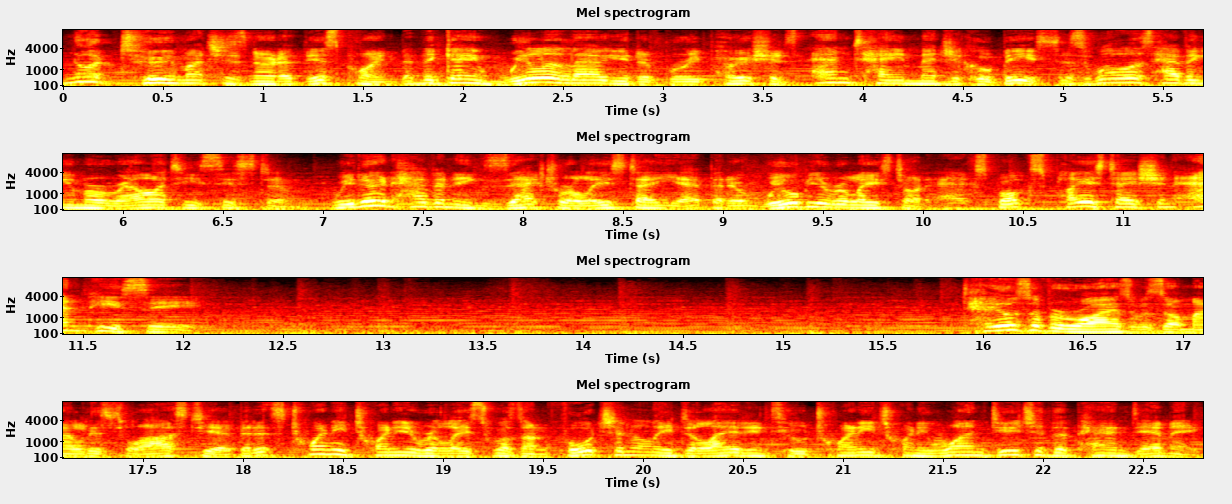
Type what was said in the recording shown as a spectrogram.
Not too much is known at this point, but the game will allow you to brew potions and tame magical beasts, as well as having a morality system. We don't have an exact release date yet, but it will be released on Xbox, PlayStation, and PC. Tales of Arise was on my list last year, but its 2020 release was unfortunately delayed until 2021 due to the pandemic.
